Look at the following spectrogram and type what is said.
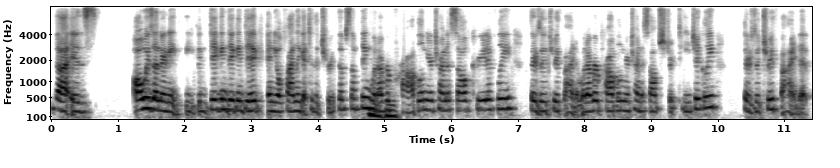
that is always underneath. You can dig and dig and dig, and you'll finally get to the truth of something. Mm-hmm. Whatever problem you're trying to solve creatively, there's a truth behind it. Whatever problem you're trying to solve strategically, there's a truth behind it.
